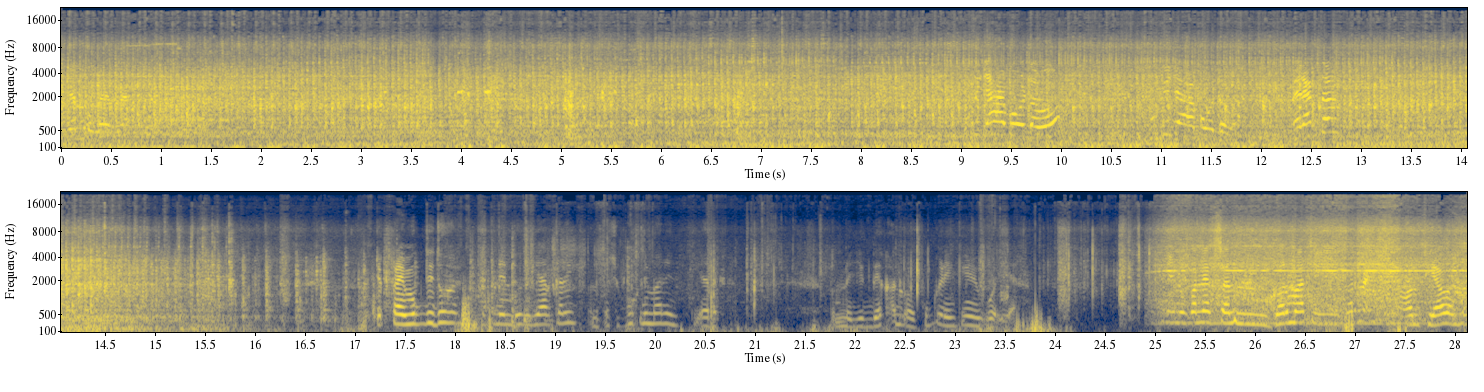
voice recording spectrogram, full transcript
કેમ હો ગયા પેલા? ઉડી જા બોર્ડ હવે ઉડી જા બોર્ડ હવે મેં રાખતા ટેક્ટરાઈ મૂકી દીધું ફૂકડીને બધું તૈયાર કરી, અને પછી ફૂકડી મારીને ત્યારે તમને જે દેખાડો ફૂકડી કેવી હોય યાર. ફૂકડીનું કનેક્શન ઘરમાંથી આમથી આવે ને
